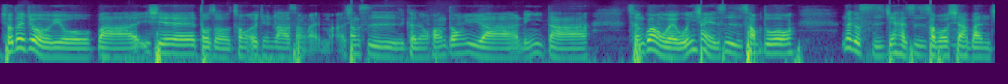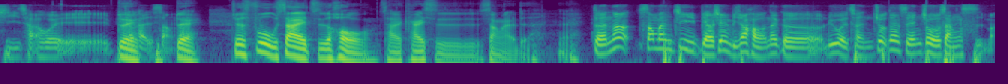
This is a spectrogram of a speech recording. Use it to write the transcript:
球队就有把一些投手从二军拉上来嘛，像是可能黄东玉啊、林毅达、陈冠伟，我印象也是差不多那个时间还是差不多下半期才会比较开始上。对。就是复赛之后才开始上来的，对。那上半季表现比较好的那个吕伟成，就段时间就有伤势嘛，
